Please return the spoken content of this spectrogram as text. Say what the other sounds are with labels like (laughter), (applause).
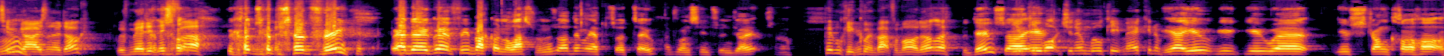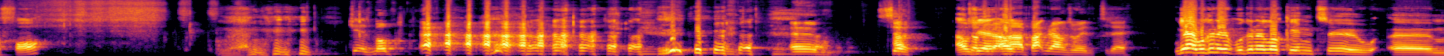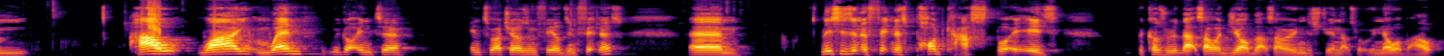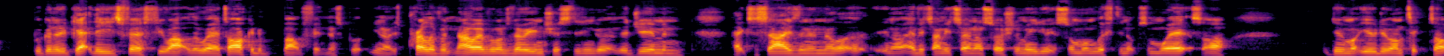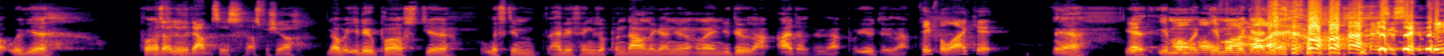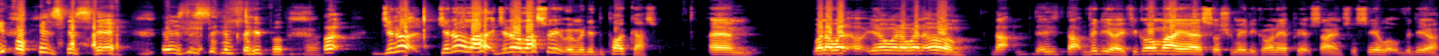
Two guys and a dog. We've made it this far. (laughs) We got to episode three. we had uh, great feedback on the last one as well, didn't we? Episode two. Everyone seemed to enjoy it. So People keep coming back for more, don't they They do. So? You keep you- watching them, we'll keep making them. yeah, you you you uh, you strong cohort of four. Cheers, Mum. (laughs) um, so, I was yeah, about our backgrounds with today. yeah, we're gonna we're gonna look into um, how, why, and when we got into into our chosen fields in fitness. Um, this isn't a fitness podcast, but it is because that's our job, that's our industry, and that's what we know about. We're going to get these first few out of the way talking about fitness, but you know it's relevant now. Everyone's very interested in going to the gym and exercising, and of, you know every time you turn on social media, it's someone lifting up some weights or doing what you do on TikTok with your I don't do the dances, that's for sure. No, but you do post your lifting heavy things up and down again. You know what I mean? You do that. I don't do that, but you do that. People like it. Yeah. Yeah, Your, mum, your mum again. (laughs) it's the same people. (laughs) it's the same. It's the same people. But do you know? Do you know? Do you know? Last week when we did the podcast, um, when I went, you know, when I went home, that that video. If you go on my uh, social media, go on APH Science, you'll see a little video.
